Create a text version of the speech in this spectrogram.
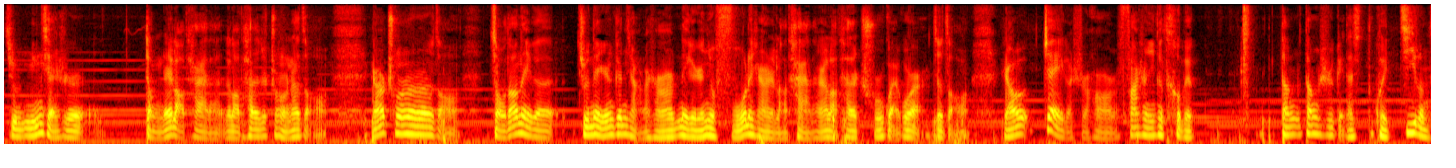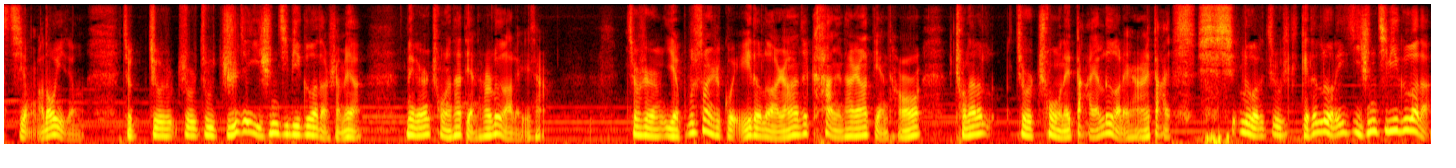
就明显是等这老太太，老太太就冲着他走，然后冲着他走，走到那个就那人跟前的时候，那个人就扶了一下这老太太，然后老太太拄着拐棍就走，然后这个时候发生一个特别。当当时给他快激愣醒了，都已经，就就就就直接一身鸡皮疙瘩，什么呀？那个人冲着他点头乐了一下，就是也不算是诡异的乐，然后就看见他，然后点头冲他就是冲我那大爷乐了一下，那大爷 乐了就是给他乐了一一身鸡皮疙瘩，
